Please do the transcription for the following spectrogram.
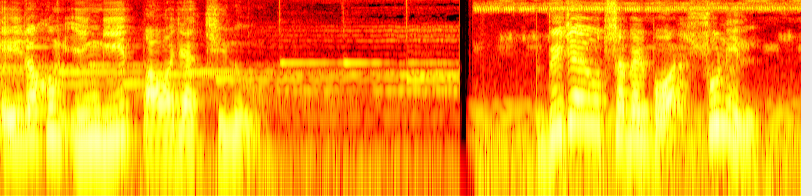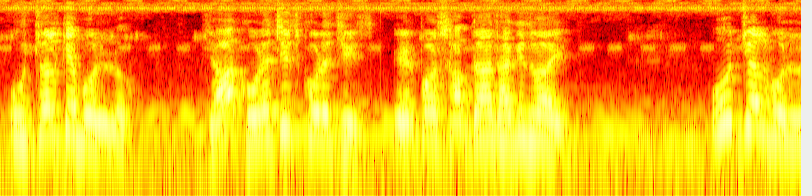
এই রকম ইঙ্গিত পাওয়া যাচ্ছিল। বিজয় উৎসবের পর সুনীল উজ্জ্বলকে বলল যা করেছিস করেছিস এরপর সাবধানে থাকিস ভাই। উজ্জ্বল বলল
